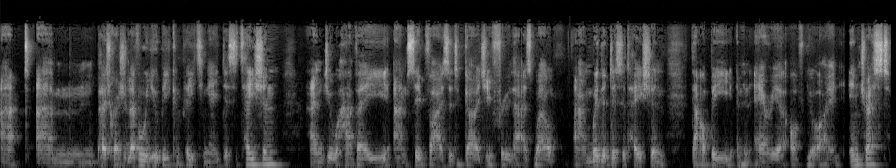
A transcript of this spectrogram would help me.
at um, postgraduate level, you'll be completing a dissertation and you'll have a um, supervisor to guide you through that as well. Um, with a dissertation, that'll be in an area of your own interest.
